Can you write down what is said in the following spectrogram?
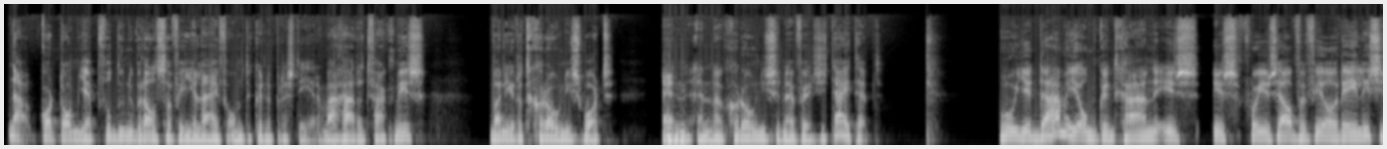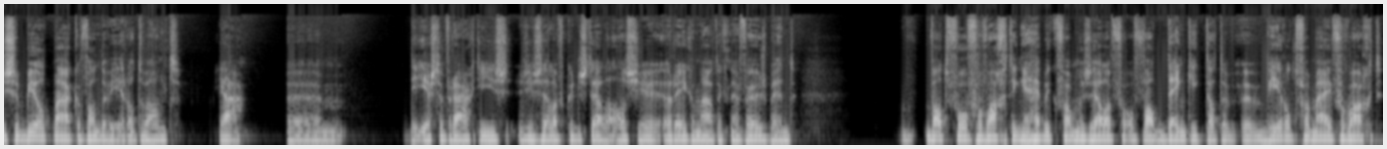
Nou, kortom, je hebt voldoende brandstof in je lijf om te kunnen presteren. Waar gaat het vaak mis? Wanneer het chronisch wordt en, Mhm. en een chronische nervositeit hebt. Hoe je daarmee om kunt gaan, is, is voor jezelf een veel realistischer beeld maken van de wereld. Want ja, ehm, de eerste vraag die je jezelf kunt stellen als je regelmatig nerveus bent. Wat voor verwachtingen heb ik van mezelf? Of wat denk ik dat de eh, wereld van mij verwacht?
